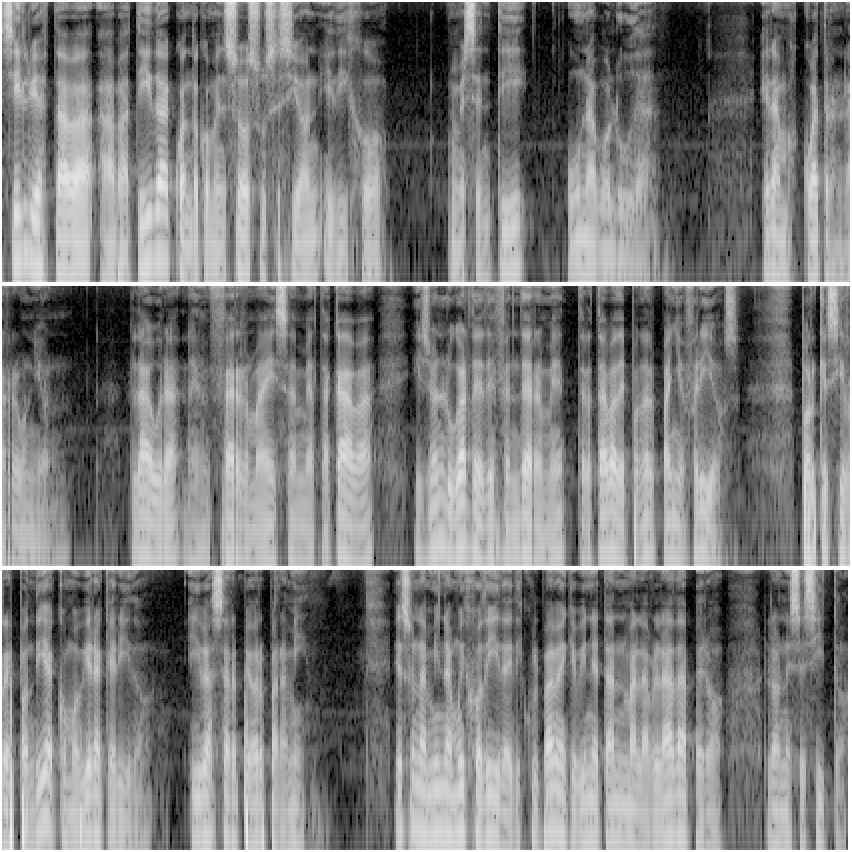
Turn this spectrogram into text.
Silvia estaba abatida cuando comenzó su sesión y dijo, me sentí una boluda. Éramos cuatro en la reunión. Laura, la enferma esa, me atacaba y yo en lugar de defenderme trataba de poner paños fríos, porque si respondía como hubiera querido, iba a ser peor para mí. Es una mina muy jodida y discúlpame que vine tan mal hablada, pero lo necesito.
